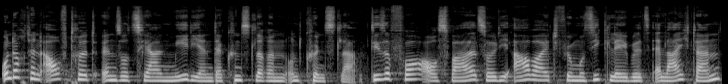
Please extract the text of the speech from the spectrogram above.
und auch den Auftritt in sozialen Medien der Künstlerinnen und Künstler. Diese Vorauswahl soll die Arbeit für Musiklabels erleichtern.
